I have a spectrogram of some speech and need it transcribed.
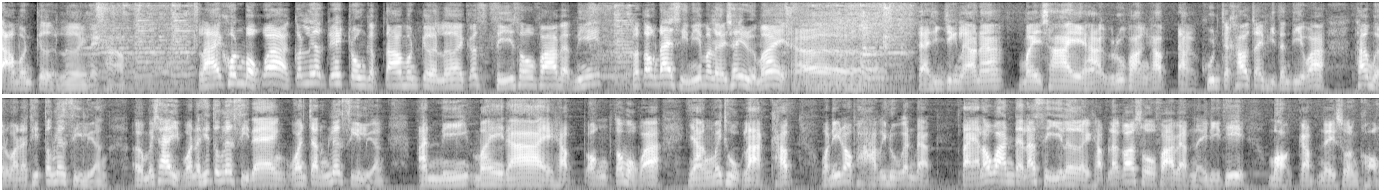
ตามวันเกิดเลยนะครับ หลายคนบอกว่าก็เลือกได้ตรงกับตามวันเกิดเลย ก็สีโซฟาแบบนี้ก็ต้องได้สีนี้มาเลยใช่หรือไม่เออแต่จริง ๆ แล้วนะ ไม่ใช่ฮะคุณผู้ฟังครับคุณจะเข้าใจผิดทันทีว่าถ้าเหมือนวันอาทิตย์ต้องเลือกสีเหลืองเออไม่ใช่วันอาทิตย์ต้องเลือกสีแดง วันจันทร์ต้องเลือกสีเหลือง อันนี้ไม่ได้ครับต้องต้องบอกว่ายังไม่ถูกหลักครับ วันนี้เราพาไปดูกันแบบแต่ละวันแต่ละสีเลยครับ แล้วก็โซฟาแบบไหนดีที่เหมาะกับในส่วนของ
